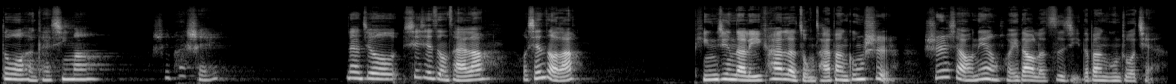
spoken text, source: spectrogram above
逗我很开心吗？谁怕谁？那就谢谢总裁了，我先走了。平静的离开了总裁办公室，石小念回到了自己的办公桌前，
